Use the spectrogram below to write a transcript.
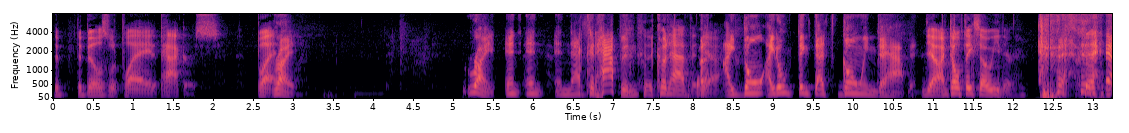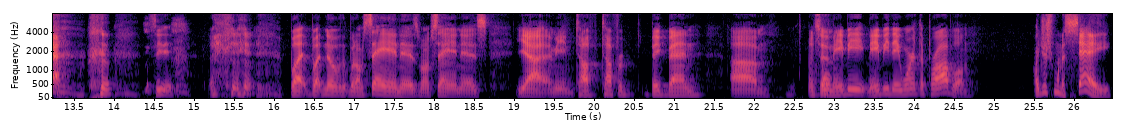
the the Bills would play the Packers. But Right. Right. And and and that could happen. it could happen. Yeah, I don't I don't think that's going to happen. yeah, I don't think so either. See, but but no, what I'm saying is what I'm saying is yeah. I mean, tough tough for Big Ben, um, and so Well- maybe maybe they weren't the problem. I just want to say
